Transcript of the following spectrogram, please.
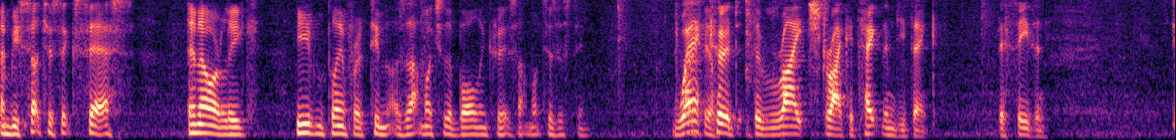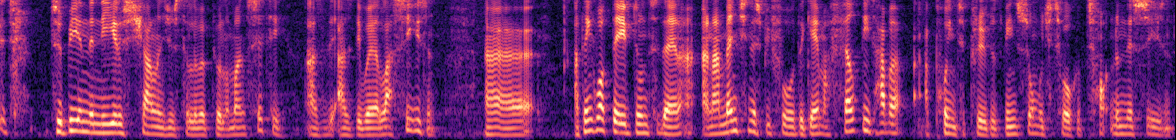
and be such a success in our league, even playing for a team that has that much of the ball and creates that much as this team. Where could the right striker take them, do you think, this season? It, to be in the nearest challenges to Liverpool and Man City as they, as they were last season. Uh, I think what they've done today, and I, and I mentioned this before the game, I felt they'd have a, a point to prove. because There's been so much talk of Tottenham this season.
